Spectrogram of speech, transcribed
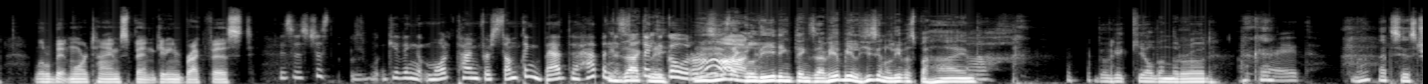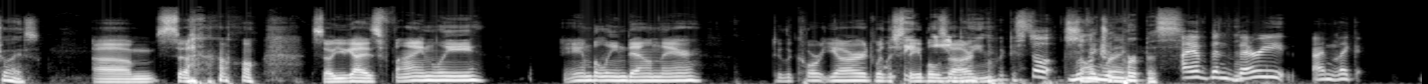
a little bit more time spent getting breakfast. This is just giving more time for something bad to happen and Exactly. something to go He's- wrong. He's, like leading things up. He'll be. He's gonna leave us behind. Go get killed on the road. Okay. great. Well, that's his choice. Um, so, so you guys finally ambling down there to the courtyard where the stables are. We're just So Moving Sauntering. with purpose. I have been hmm. very. I'm like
